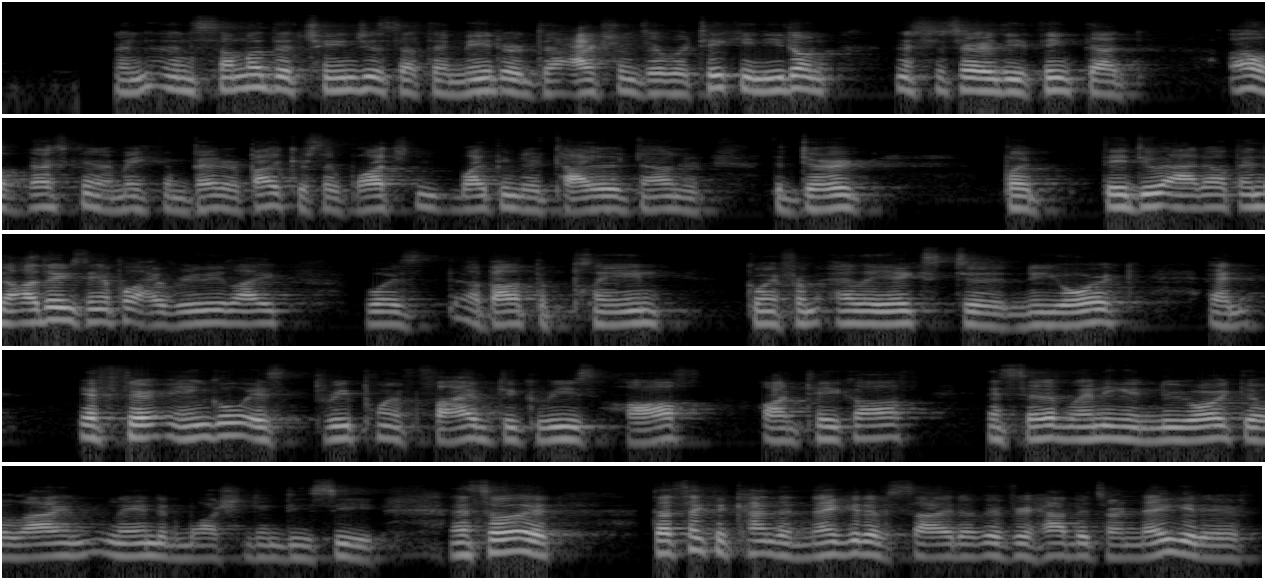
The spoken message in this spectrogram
And and some of the changes that they made or the actions they were taking, you don't necessarily think that, oh, that's gonna make them better bikers, like watching wiping their tires down or the dirt, but they do add up. And the other example I really liked was about the plane going from LAX to New York, and if their angle is 3.5 degrees off on takeoff, instead of landing in New York, they'll land, land in Washington D.C. And so it that's like the kind of negative side of if your habits are negative,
